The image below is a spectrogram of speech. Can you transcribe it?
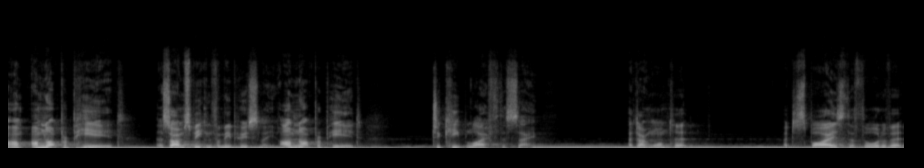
I'm not prepared, so I'm speaking for me personally. I'm not prepared to keep life the same. I don't want it. I despise the thought of it.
